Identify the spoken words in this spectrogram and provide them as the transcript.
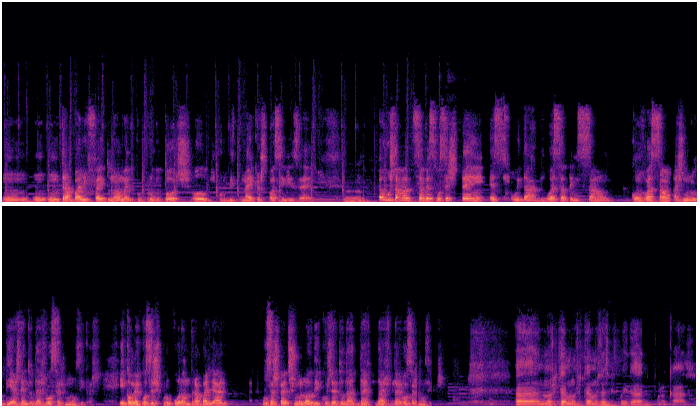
um, um, um trabalho feito normalmente por produtores ou por beatmakers, por assim dizer, Uhum. Eu gostava de saber se vocês têm esse cuidado, essa atenção com relação às melodias dentro das vossas músicas. E como é que vocês procuram trabalhar os aspectos melódicos dentro da, da, das, das, vossas músicas? Uh, nós temos, temos esse cuidado, por acaso.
